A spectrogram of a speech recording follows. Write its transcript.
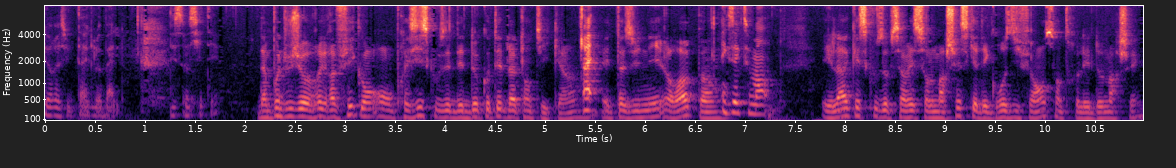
le résultat global des sociétés. D'un point de vue géographique, on, on précise que vous êtes des deux côtés de l'Atlantique, hein Ouais. États-Unis, Europe. hein. Exactement. Et là, qu'est-ce que vous observez sur le marché? Est-ce qu'il y a des grosses différences entre les deux marchés?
